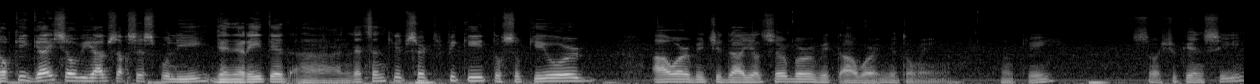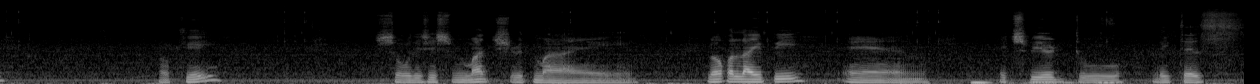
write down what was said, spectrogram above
So okay guys, so we have successfully generated an Let's Encrypt certificate to secure our Dial server with our new domain. okay. So as you can see okay. So this is match with my local IP and it's paired to latest.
